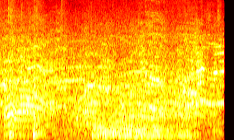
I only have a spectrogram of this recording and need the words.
Oh,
